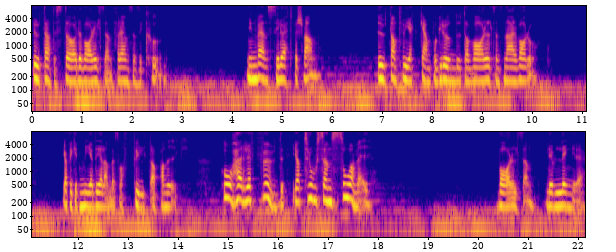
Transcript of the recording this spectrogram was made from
Utan att det störde varelsen för ens en sekund. Min väns siluett försvann. Utan tvekan på grund utav varelsens närvaro. Jag fick ett meddelande som var fyllt av panik. Åh herrefud, jag trosen så mig. Varelsen blev längre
